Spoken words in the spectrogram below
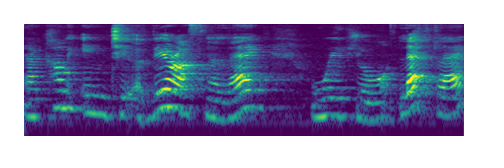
Now come into a Virasana leg, with your left leg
